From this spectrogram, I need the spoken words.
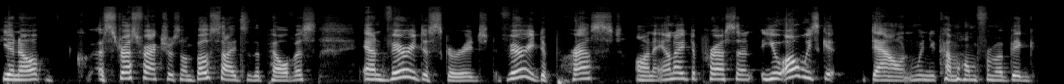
you know, uh, stress fractures on both sides of the pelvis and very discouraged, very depressed on antidepressant. You always get down when you come home from a big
